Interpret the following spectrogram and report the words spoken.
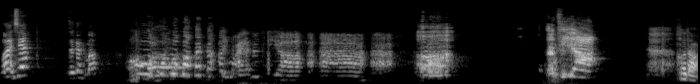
海贤，在干什么？哎呀妈呀，这题呀！啊，这题呀！何导，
